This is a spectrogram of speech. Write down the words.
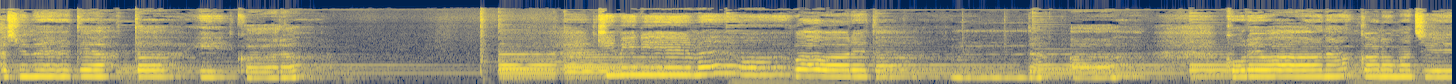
初めて会った日から。君に目を奪われたんだ。これは何かの間違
